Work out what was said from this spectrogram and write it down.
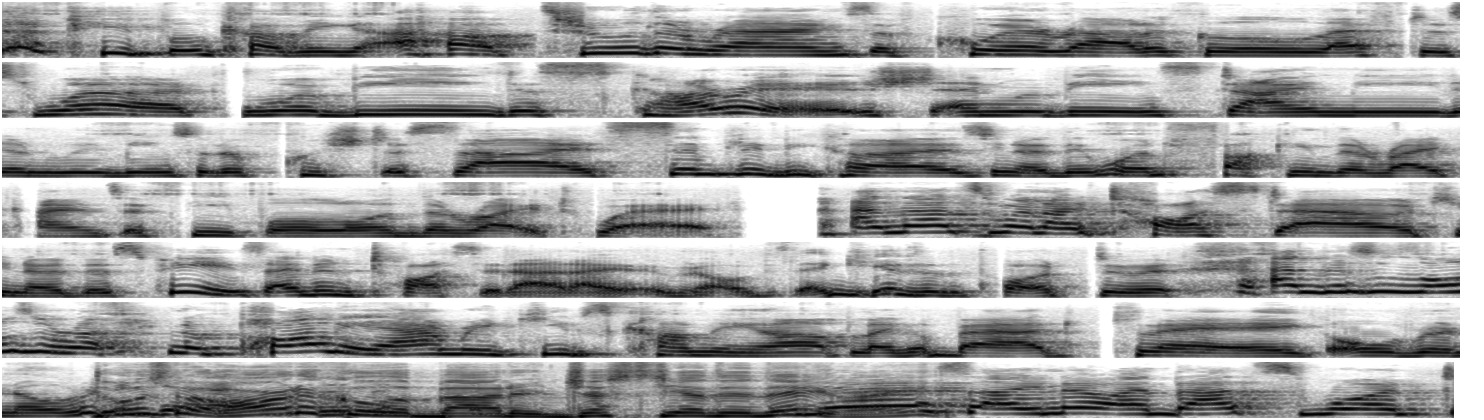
people coming up through the ranks of queer radical leftist work were being discouraged and were being stymied and were being sort of pushed aside simply because, you know, they weren't fucking the right kinds of people or in the right way. And that's when I tossed out, you know, this piece. I didn't toss it out. I, you know, obviously I gave some thought to it. And this is also, you know, polyamory keeps coming up like a bad plague over and over there was again. an article about it just the other day Yes, right Yes, I know, and that's what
